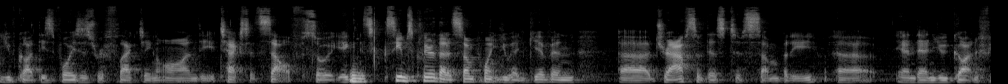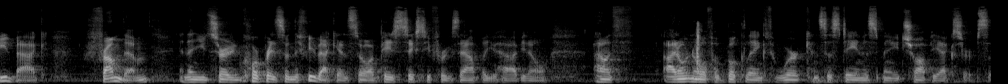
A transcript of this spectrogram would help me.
you've got these voices reflecting on the text itself. So it, it seems clear that at some point you had given uh, drafts of this to somebody, uh, and then you'd gotten feedback from them, and then you'd started incorporating some of the feedback in. So on page sixty, for example, you have you know, I don't. Th- I don't know if a book length work can sustain this many choppy excerpts.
